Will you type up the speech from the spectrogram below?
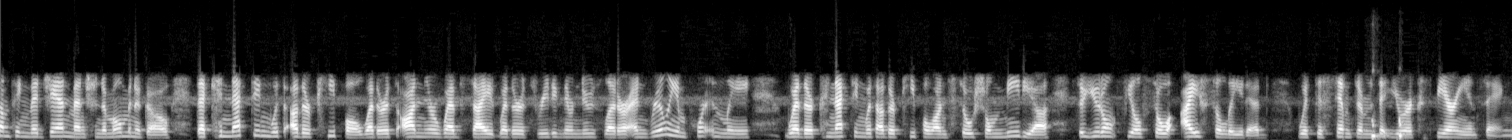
something that Jan mentioned a moment ago that connecting with other people, whether it's on their website, whether it's reading their newsletter, and really importantly, whether connecting with other people on social media so you don't feel so isolated with the symptoms that you're experiencing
